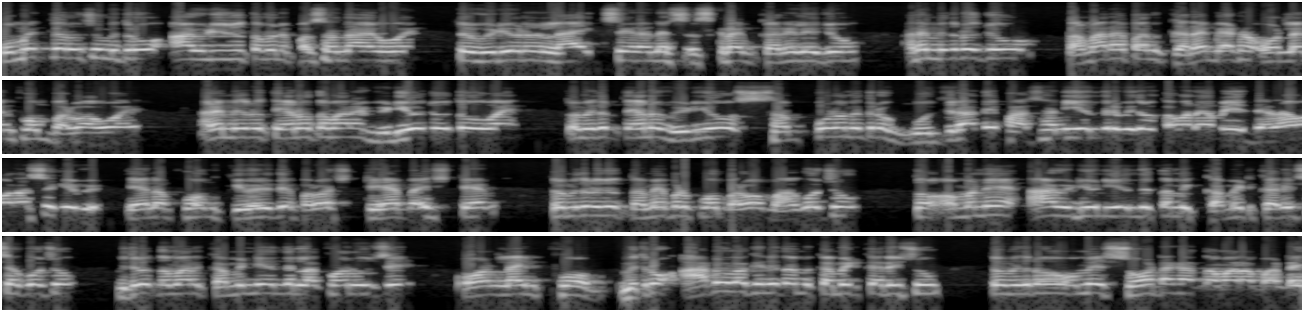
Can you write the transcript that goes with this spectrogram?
ઉમેદ કરું છું મિત્રો આ વીડિયો જો તમને પસંદ આવ્યો હોય તો વિડીયોને લાઇક શેર અને સબસ્ક્રાઇબ કરી લેજો. અને મિત્રો જો તમારે પણ ઘરે બેઠા ઓનલાઈન ફોર્મ ભરવા હોય અને મિત્રો તેનો તમારે વીડિયો જોતો હોય તો મિત્રો તેનો વીડિયો સંપૂર્ણ મિત્રો ગુજરાતી ભાષાની અંદર મિત્રો તમારે અમે જણાવવાના છે કે તેના ફોર્મ કેવી રીતે ભરવા સ્ટેપ બાય સ્ટેપ તો મિત્રો, જો તમે પણ ફોર્મ ભરવા માંગો છો, તો અમને આ વિડીયોની અંદર તમે કમેન્ટ કરી શકો છો. મિત્રો, તમારે કમેન્ટની અંદર લખવાનું છે ઓનલાઈન ફોર્મ મિત્રો આટલું લખીને તમે કમેન્ટ કરીશું. તો મિત્રો, અમે સો તમારા માટે,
